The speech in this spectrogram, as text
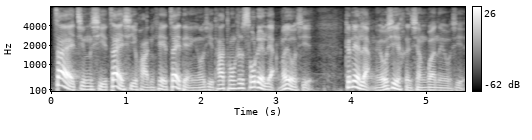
再精细、再细化，你可以再点一个游戏，它同时搜这两个游戏，跟这两个游戏很相关的游戏啊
